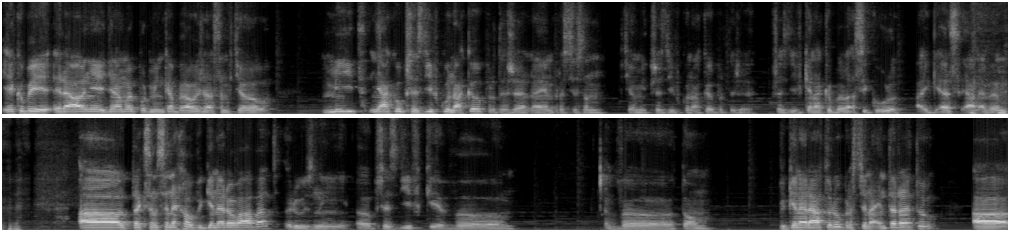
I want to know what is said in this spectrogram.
jakoby reálně jediná moje podmínka byla, že já jsem chtěl mít nějakou přezdívku na K, protože nevím, prostě jsem chtěl mít přezdívku na K, protože přezdívky na K byly asi cool, I guess, já nevím. A tak jsem se nechal vygenerovávat různé uh, přezdívky v, v tom v generátoru, prostě na internetu. A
